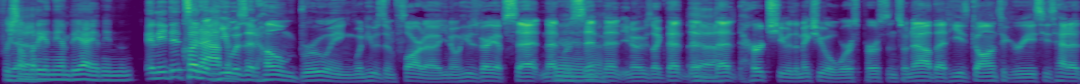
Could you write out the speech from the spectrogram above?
for Yeah. somebody in the NBA. I mean, And he did Could say that he was at home brewing when he was in Florida. You know, he was very upset, and that Yeah, yeah, yeah. resentment. You know, he was like that. That, Yeah. that hurts you. That makes you a worse person. So now that he's gone to Greece, he's had a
